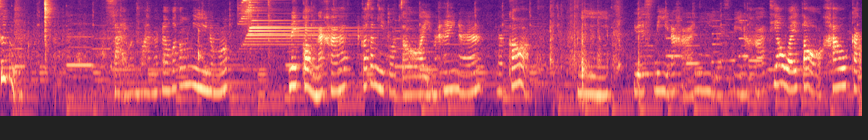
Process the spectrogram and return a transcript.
ซึ่งสายหวานๆแบบเราก็ต้องมีเนาะในกล่องนะคะ ก็จะมีตัวจอยมาให้นะ แล้วก็มี USB นะคะนี่ USB นะคะที่เอาไว้ต่อเข้ากับ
